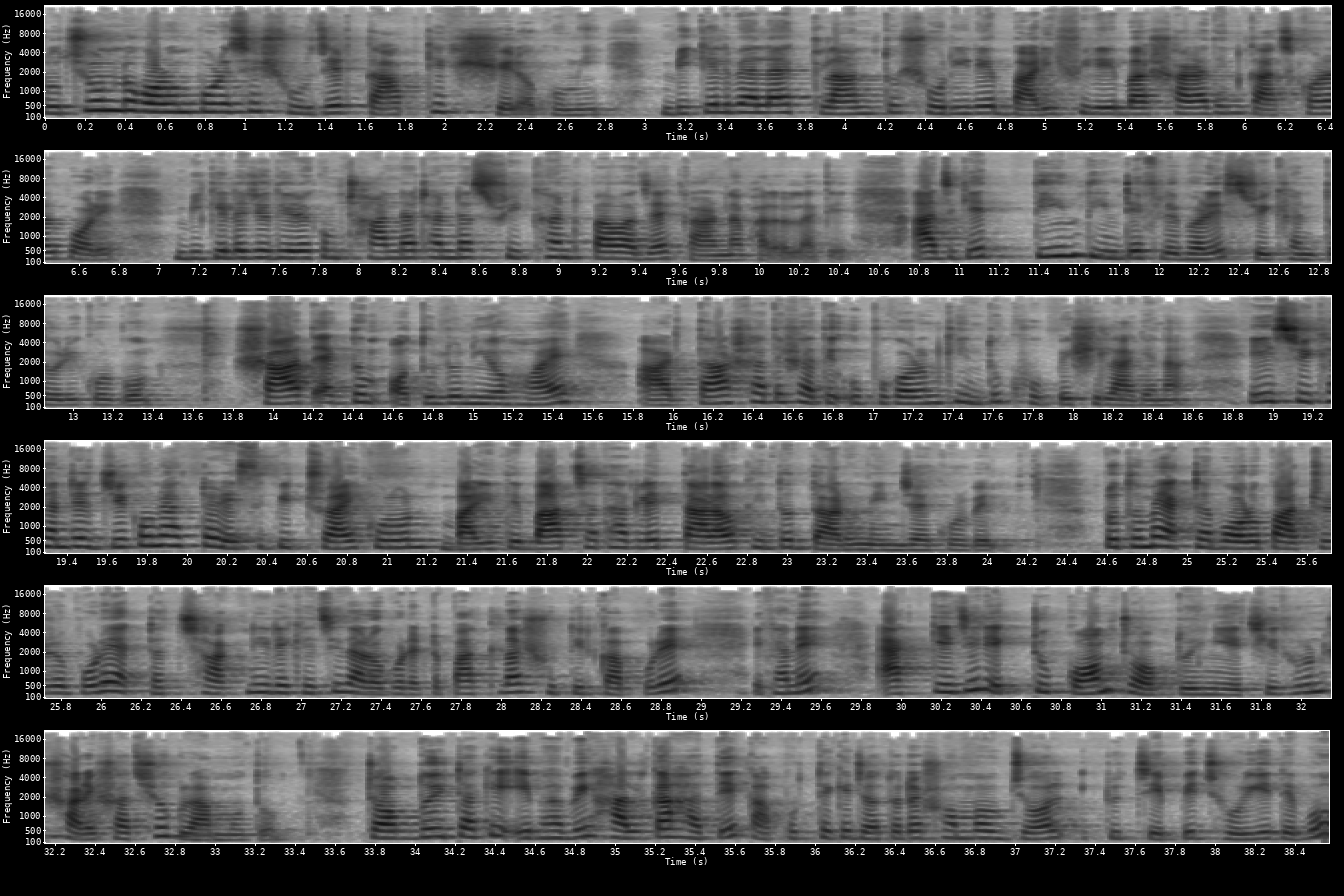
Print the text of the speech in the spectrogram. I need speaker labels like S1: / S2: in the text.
S1: প্রচণ্ড গরম পড়েছে, সূর্যের তাপ ঠিক সেরকমই। বিকেলবেলায় ক্লান্ত শরীরে বাড়ি ফিরে বা সারাদিন কাজ করার পরে বিকেলে যদি এরকম ঠান্ডা ঠান্ডা শ্রীখণ্ড পাওয়া যায়, কার না ভালো লাগে। আজকে তিন তিনটে ফ্লেভারের শ্রীখণ্ড তৈরি করব। স্বাদ একদম অতুলনীয় হয় আর তার সাথে সাথে উপকরণ কিন্তু খুব বেশি লাগে না। এই শ্রীখণ্ডের যে কোনো একটা রেসিপি ট্রাই করুন, বাড়িতে বাচ্চা থাকলে তারাও কিন্তু দারুণ এনজয় করবে। প্রথমে একটা বড় পাত্রের ওপরে একটা ছাকনি রেখেছি, তার উপর একটা পাতলা সুতির কাপড়ে এখানে এক কেজির একটু কম টক দই নিয়েছি, ধরুন সাড়ে সাতশো গ্রাম মতো। টক দইটাকে এভাবে হালকা হাতে কাপড় থেকে যতটা সম্ভব জল একটু চেপে ঝরিয়ে দেব,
